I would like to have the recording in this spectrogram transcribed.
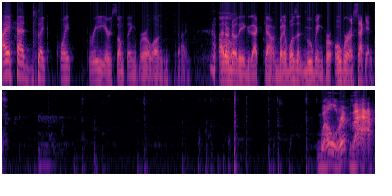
I had like 0.3 or something for a long time. I don't Oh. know the exact count, but it wasn't moving for over a second. Well, rip that.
